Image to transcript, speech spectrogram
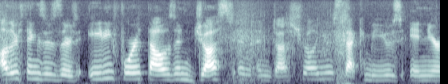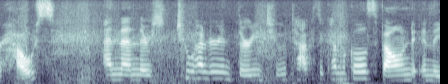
other things is there's 84,000 just in industrial use that can be used in your house. And then there's 232 toxic chemicals found in the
